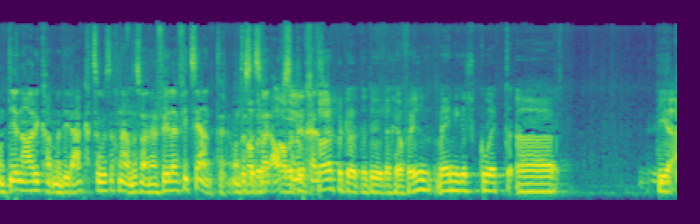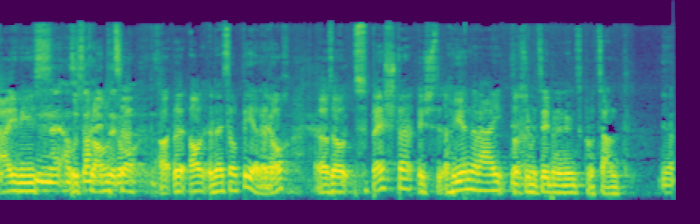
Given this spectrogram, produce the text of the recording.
Und diese Nahrung könnte man direkt zu sich nehmen. Das wäre viel effizienter. Und das, aber, das wäre absolut aber der Körper tut natürlich ja viel weniger gut äh, die Eiweiß also aus Pflanzen äh, äh, resultieren, ja. doch? Also das Beste ist Hühnerei, das ja. ist mit 97 Prozent. Ja.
